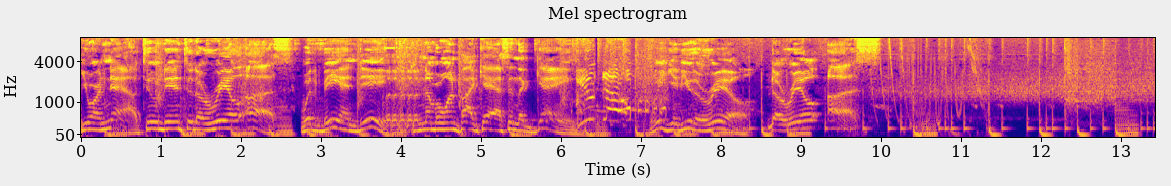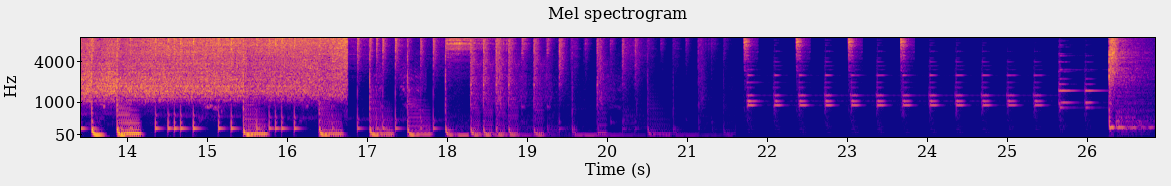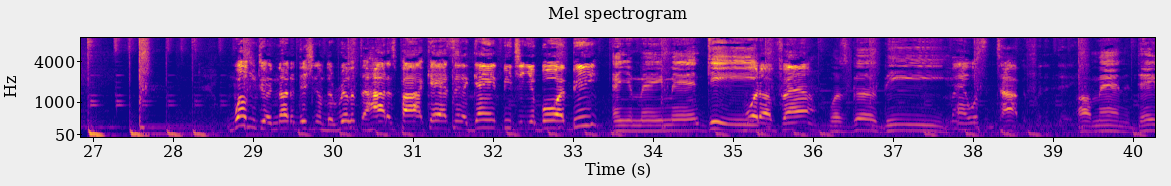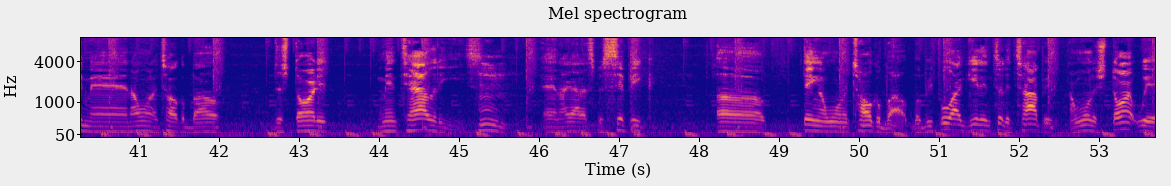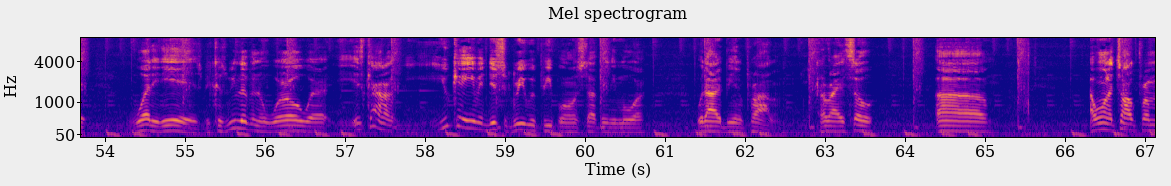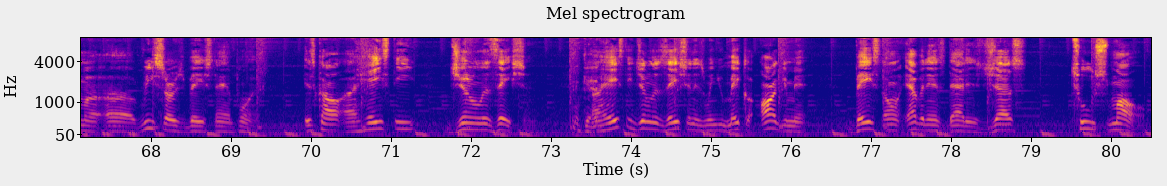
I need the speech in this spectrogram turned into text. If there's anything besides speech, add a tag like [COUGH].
You are now tuned in to the Real Us with B and D, the, the number one podcast in the game. You know, We give you the real, the real us. Welcome to another edition of the realest, the hottest podcast in the game, featuring your boy B. And your main man D. What up, fam? What's good, B? Man, what's the topic for the day? Oh man, today, man, I want to talk about distorted mentalities, Hmm. and I got a specific uh thing I want to talk about. But before I get into the topic, I want to start with what it is because we live in a world where it's kind of you can't even disagree with people on stuff anymore without it being a problem. All right, so uh, I want to talk from a, a research-based standpoint. It's called a hasty generalization. Okay. A hasty generalization is when you make an argument based on evidence that is just too small.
